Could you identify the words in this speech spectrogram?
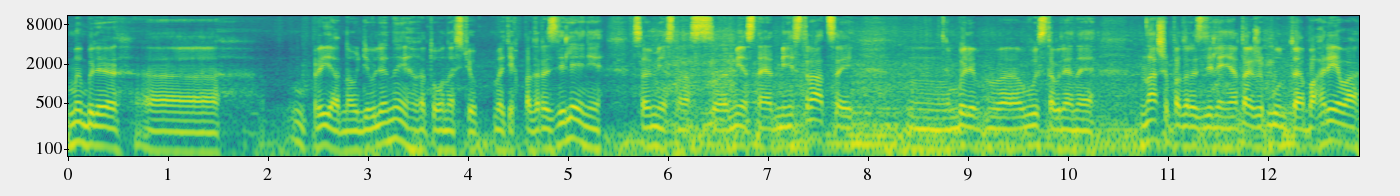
Мы были э, ну, приятно удивлены готовностью этих подразделений совместно с местной администрацией. М, Были э, выставлены наши подразделения, а также пункты обогрева,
